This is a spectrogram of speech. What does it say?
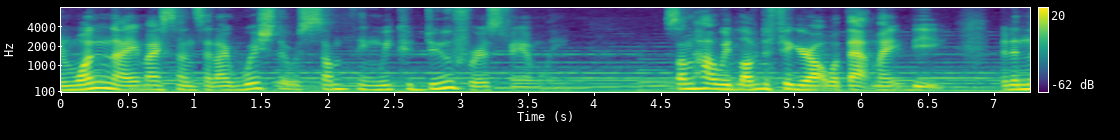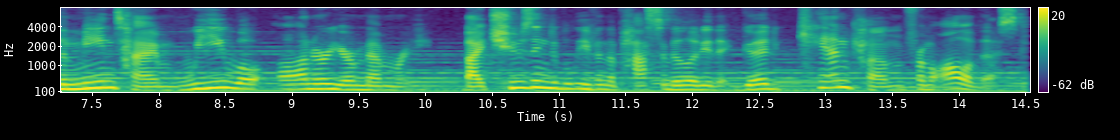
And one night, my son said, I wish there was something we could do for his family. Somehow, we'd love to figure out what that might be. But in the meantime, we will honor your memory by choosing to believe in the possibility that good can come from all of this,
